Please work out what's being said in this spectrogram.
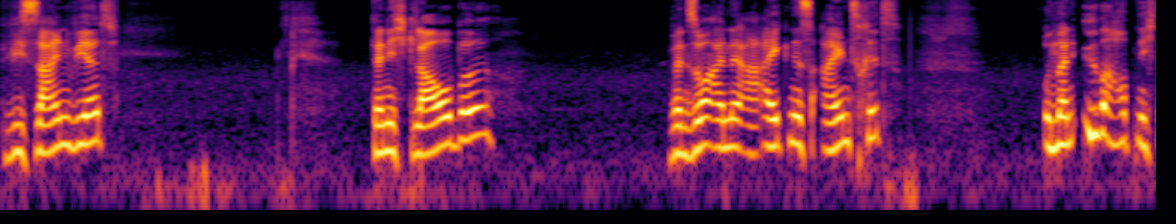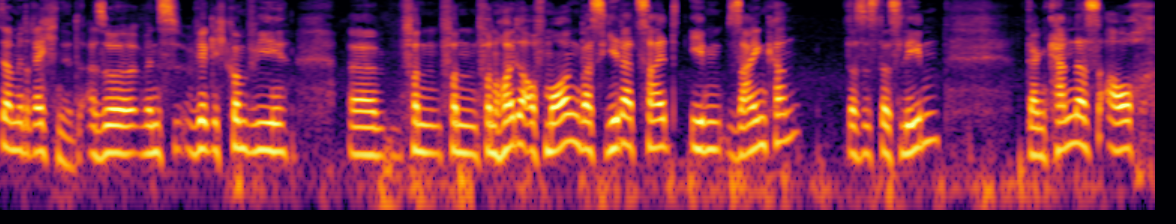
wie es sein wird. Denn ich glaube, wenn so ein Ereignis eintritt und man überhaupt nicht damit rechnet, also wenn es wirklich kommt wie äh, von, von, von heute auf morgen, was jederzeit eben sein kann, das ist das Leben, dann kann das auch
